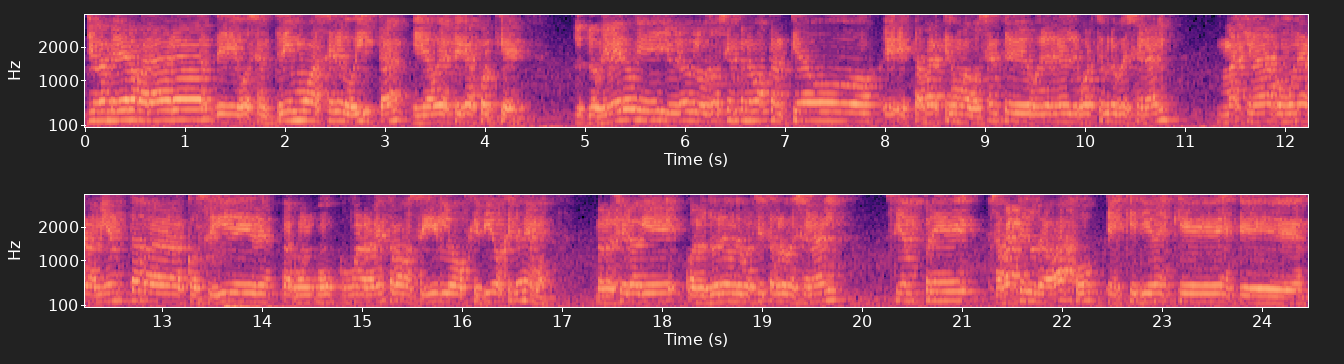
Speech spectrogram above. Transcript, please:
yo cambiaría la palabra de egocentrismo a ser egoísta y ya voy a explicar por qué. Lo primero que yo creo que los dos siempre nos hemos planteado eh, esta parte como egocéntrica que podría tener el deporte profesional más que nada como una herramienta para conseguir como una herramienta para conseguir los objetivos que tenemos. Me refiero a que cuando tú eres un deportista profesional, siempre, o sea, parte de tu trabajo es que tienes que eh,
